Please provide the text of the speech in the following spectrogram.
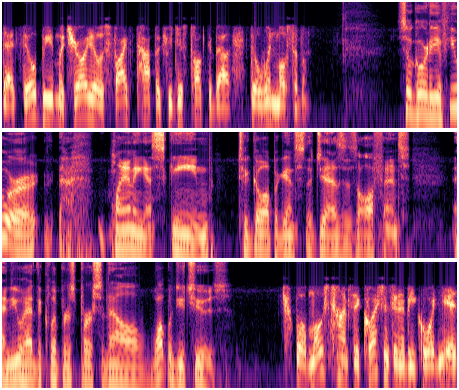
that there'll be a majority of those five topics we just talked about. They'll win most of them. So, Gordie, if you were planning a scheme to go up against the Jazz's offense and you had the Clippers personnel, what would you choose? Well, most times the question is going to be, Gordon, is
